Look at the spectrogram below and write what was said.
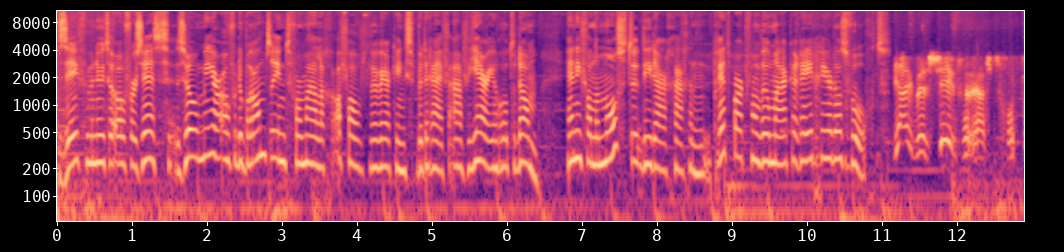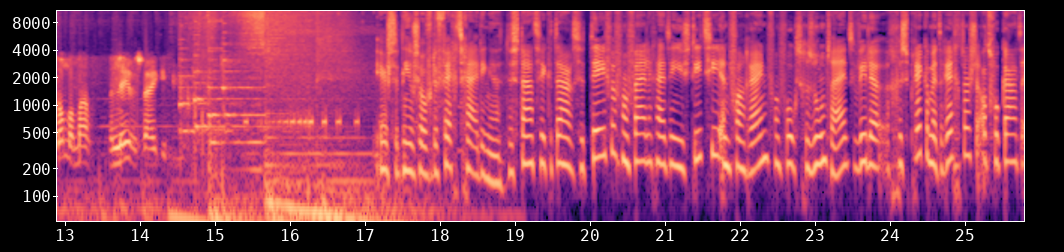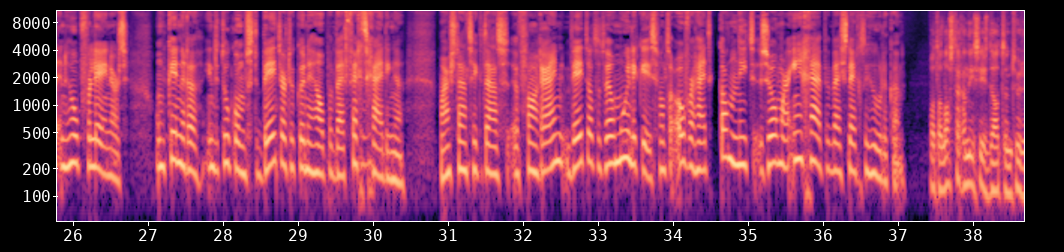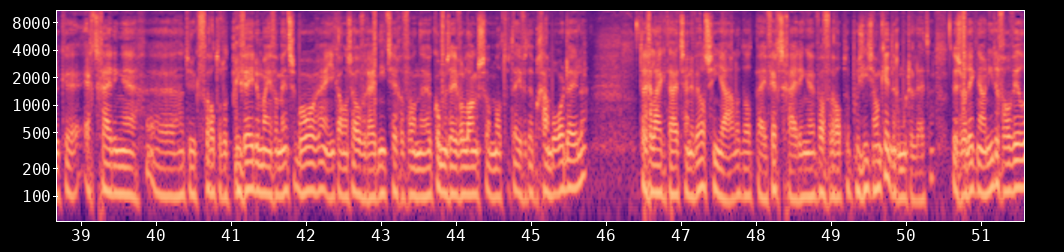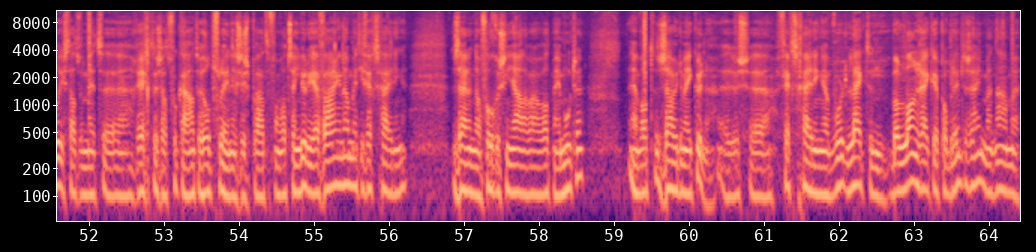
Zeven minuten over zes. Zo meer over de brand in het voormalig afvalverwerkingsbedrijf AVR in Rotterdam. Henny van der Most, die daar graag een pretpark van wil maken, reageerde als volgt. Ja, ik ben zeer verrast. Goddomme man, mijn levenswijk. Eerst het nieuws over de vechtscheidingen. De staatssecretarissen Teven van Veiligheid en Justitie... en Van Rijn van Volksgezondheid willen gesprekken met rechters, advocaten en hulpverleners... om kinderen in de toekomst beter te kunnen helpen bij vechtscheidingen. Maar staatssecretaris Van Rijn weet dat het wel moeilijk is... want de overheid kan niet zomaar ingrijpen bij slechte huwelijken. Wat er lastig aan is, is dat natuurlijk uh, echtscheidingen uh, natuurlijk vooral tot het privédomein van mensen behoren. En je kan als overheid niet zeggen van uh, kom eens even langs omdat we het even gaan beoordelen. Tegelijkertijd zijn er wel signalen dat bij vechtscheidingen... we vooral op de positie van kinderen moeten letten. Dus wat ik nou in ieder geval wil... is dat we met uh, rechters, advocaten, hulpverleners eens praten... van wat zijn jullie ervaringen nou met die vechtscheidingen? Zijn er nou vroege signalen waar we wat mee moeten? En wat zou je ermee kunnen? Uh, dus uh, vechtscheidingen wordt, lijkt een belangrijker probleem te zijn. Met name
